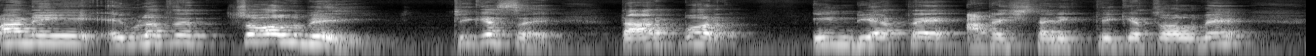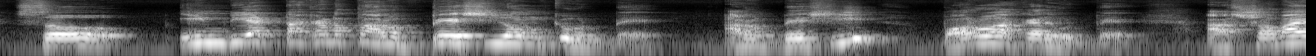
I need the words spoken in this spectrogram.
মানে এগুলাতে চলবেই, ঠিক আছে? তারপর ইন্ডিয়াতে আঠাইশ তারিখ থেকে চলবে। সো ইন্ডিয়ার টাকাটা তো আরও বেশি অঙ্কে উঠবে, আরও বেশি বড় আকারে উঠবে। আর সবাই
